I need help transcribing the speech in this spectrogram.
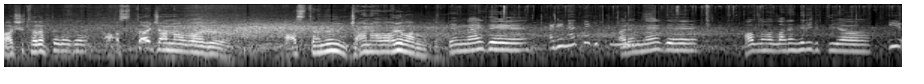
Karşı tarafta da, da hasta canavarı. Hastanın canavarı var orada. Ben nerede? Nerede gittin? Aren nerede? Allah Allah Aren nereye gitti ya? İyi.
